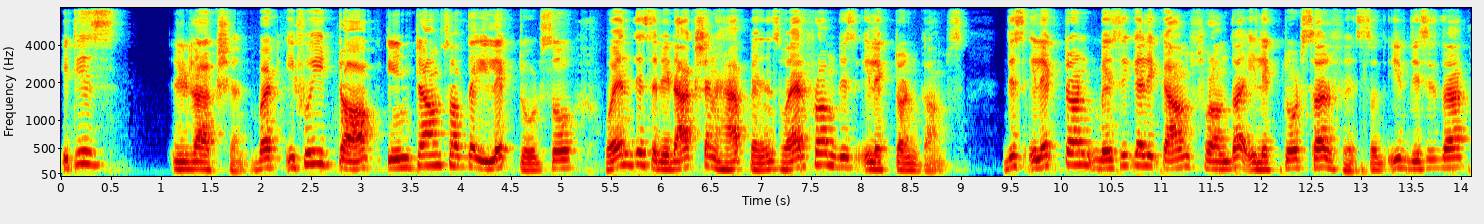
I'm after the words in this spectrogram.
it is reduction. But if we talk in terms of the electrode, so when this reduction happens, where from this electron comes? This electron basically comes from the electrode surface. So if this is the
